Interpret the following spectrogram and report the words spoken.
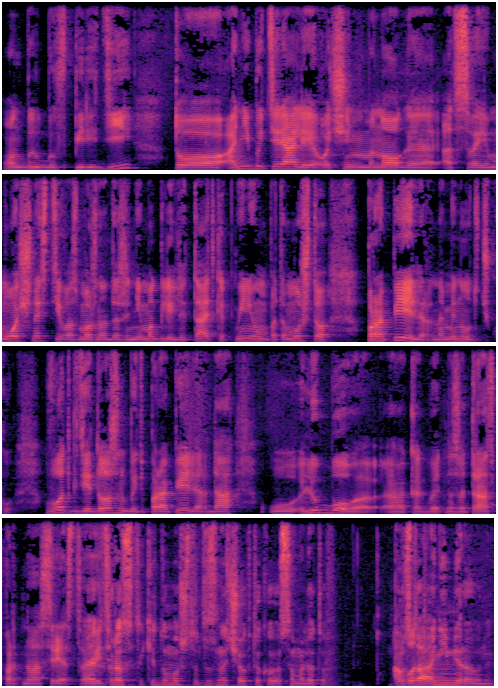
он был бы впереди, то они бы теряли очень многое от своей мощности, возможно, даже не могли летать, как минимум, потому что пропеллер, на минуточку, вот где должен быть пропеллер, да, у любого, э, как бы это назвать, транспортного средства. А я Ведь- как раз таки думал, что это значок такой у самолетов. А Просто вот- анимированный.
